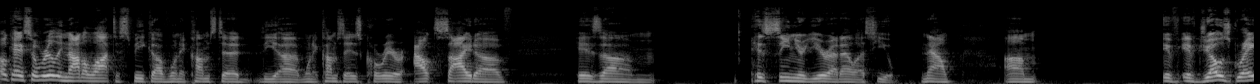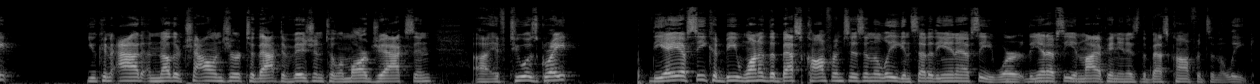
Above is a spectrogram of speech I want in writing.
Okay, so really not a lot to speak of when it comes to the uh, when it comes to his career outside of his um his senior year at LSU. Now, um, if if Joe's great, you can add another challenger to that division to Lamar Jackson. Uh, if Tua's great, the AFC could be one of the best conferences in the league instead of the NFC, where the NFC, in my opinion, is the best conference in the league.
